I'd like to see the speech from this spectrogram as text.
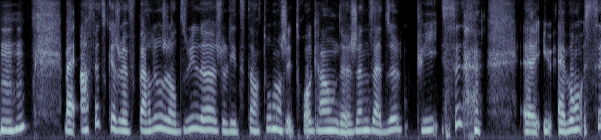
Mm-hmm. ben, en fait, ce que je vais vous parler aujourd'hui, là, je l'ai dit tantôt, moi j'ai trois grandes jeunes adultes, puis euh, elles vont, si,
